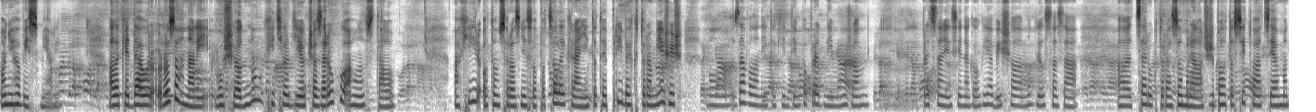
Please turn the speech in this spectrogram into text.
Oni ho vysmiali. Ale keď Daur rozohnali, vošiel dnu, chytil dievča za ruku a ono vstalo. A chýr o tom sa rozniesol po celej krajine. Toto je príbeh, ktorom Ježiš bol zavolaný takým tým popredným mužom, e, predstavený synagógy, aby išiel a modlil sa za e, dceru, ktorá zomrela. Čiže bola to situácia v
